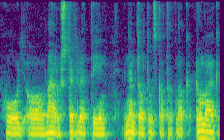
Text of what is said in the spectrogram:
hogy a város területén nem tartózkodhatnak romák,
